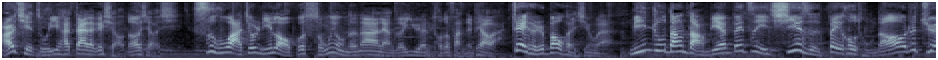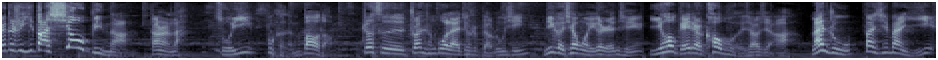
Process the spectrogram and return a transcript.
而且佐伊还带了个小道消息，似乎啊就是你老婆怂恿的那两个议员投的反对票啊。这可是爆款新闻，民主党党鞭被自己妻子背后捅刀，这绝对是一大笑柄呐、当然了，佐伊不可能报道。这次专程过来就是表忠心，你可欠我一个人情，以后给点靠谱的消息啊！男主半信半疑，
